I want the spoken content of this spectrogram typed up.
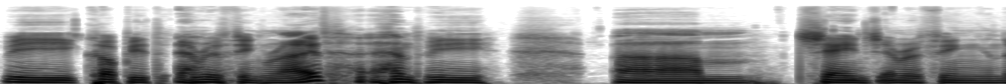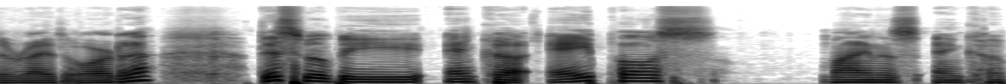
we copied everything right and we um, change everything in the right order. This will be anchor A pos minus anchor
